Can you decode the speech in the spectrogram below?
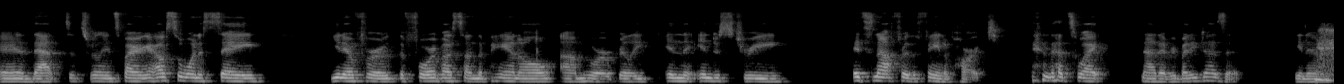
and that, that's really inspiring. I also want to say you know for the four of us on the panel um, who are really in the industry it's not for the faint of heart. And that's why not everybody does it you know?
